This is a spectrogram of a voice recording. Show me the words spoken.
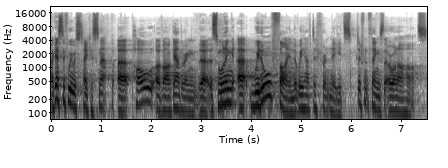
I guess if we were to take a snap uh, poll of our gathering uh, this morning, uh, we'd all find that we have different needs, different things that are on our hearts.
